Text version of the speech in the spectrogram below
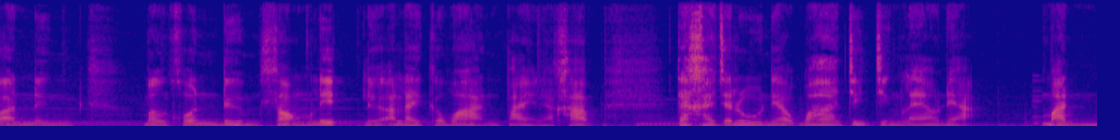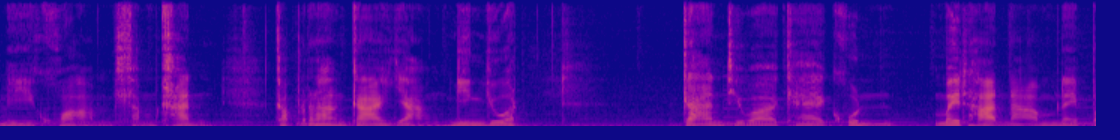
วันหนึ่งบางคนดื่ม 2 ลิตร หรืออะไรก็ว่านไปนะครับ แต่ใครจะรู้เนี่ยว่าจริง ๆ แล้วเนี่ยมันมีความสำคัญกับร่างกายอย่างยิ่งยวด การที่ว่าแค่คุณไม่ทานน้ำในป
